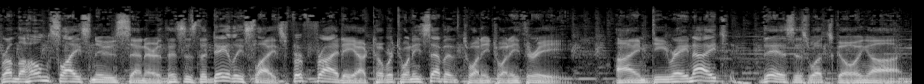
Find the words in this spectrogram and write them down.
From the Home Slice News Center, this is the Daily Slice for Friday, October 27th, 2023. I'm D. Ray Knight. This is what's going on.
